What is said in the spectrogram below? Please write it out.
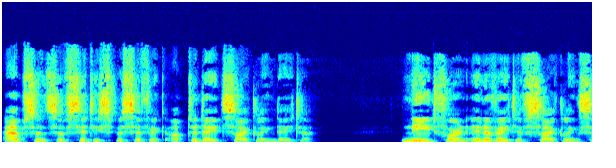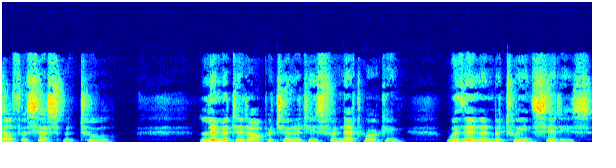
absence of city specific up to date cycling data, need for an innovative cycling self assessment tool, limited opportunities for networking within and between cities,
